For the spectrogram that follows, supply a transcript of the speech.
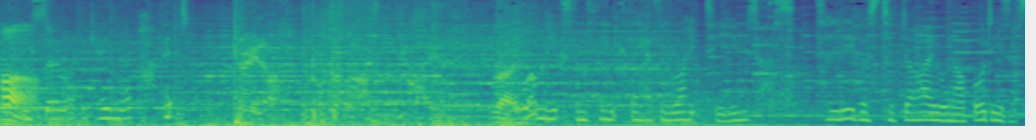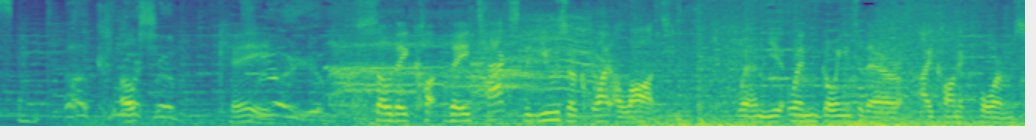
huh. So I became their puppet. Right. What makes them think they have the right to use us? To leave us to die when our bodies are spent. I'll crush him! Okay. So they cut, they tax the user quite a lot. when you when going into their iconic forms.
